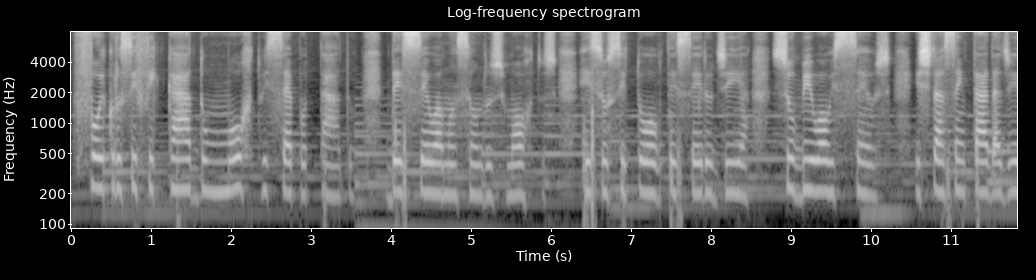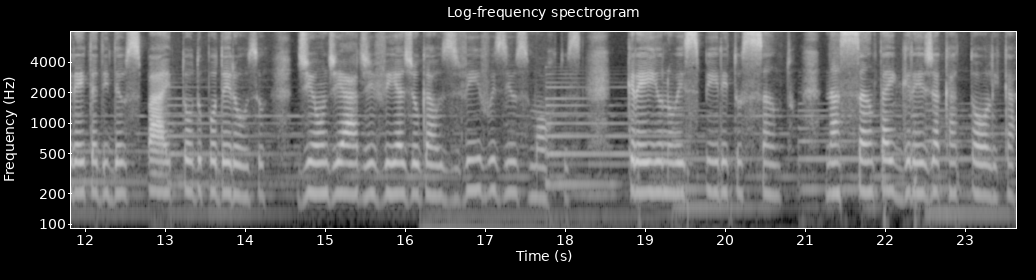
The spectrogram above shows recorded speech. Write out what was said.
foi crucificado, morto e sepultado, desceu à mansão dos mortos, ressuscitou ao terceiro dia, subiu aos céus, está sentado à direita de Deus Pai Todo-Poderoso, de onde há de vir a julgar os vivos e os mortos. Creio no Espírito Santo, na Santa Igreja Católica,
